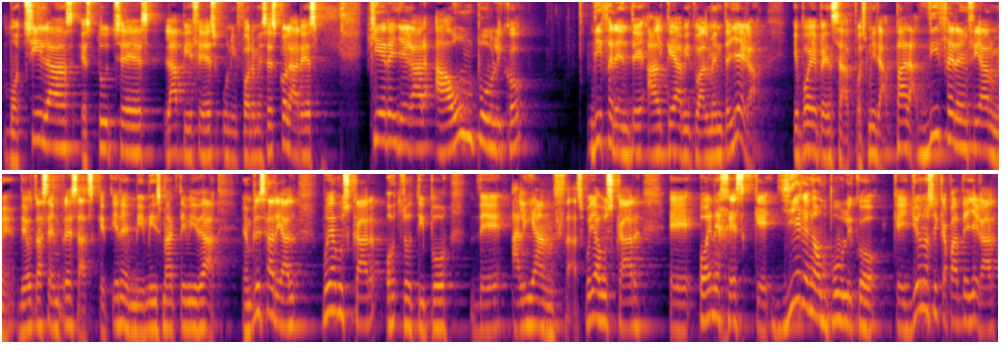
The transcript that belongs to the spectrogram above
mochilas, estuches, lápices, uniformes escolares, quiere llegar a un público diferente al que habitualmente llega. Y puede pensar, pues mira, para diferenciarme de otras empresas que tienen mi misma actividad empresarial, voy a buscar otro tipo de alianzas. Voy a buscar eh, ONGs que lleguen a un público que yo no soy capaz de llegar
